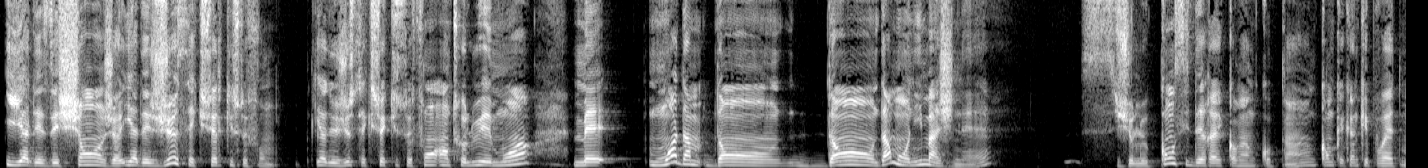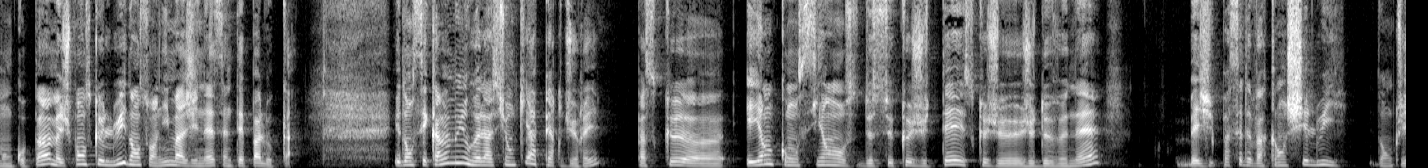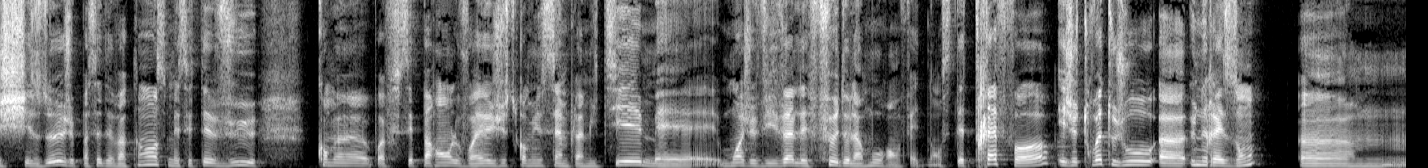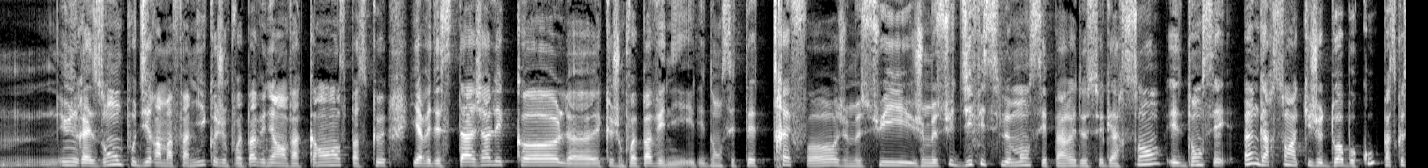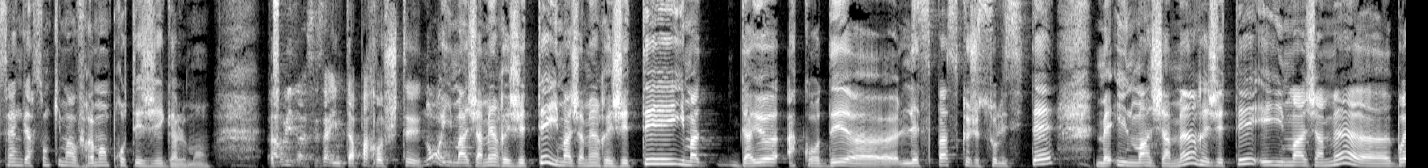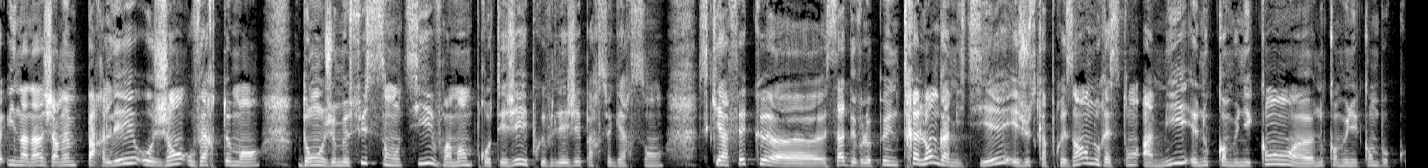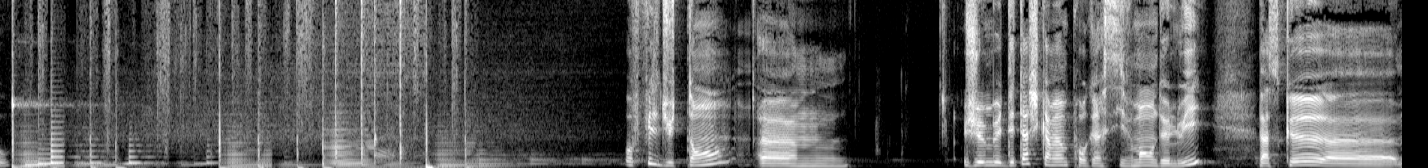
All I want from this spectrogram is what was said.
il y a des échanges, il y a des jeux sexuels qui se font il y a des jeux sexuels qui se font entre lui et moi, mais moi, dans, dans, dans, dans mon imaginaire, je le considérais comme un copain, comme quelqu'un qui pouvait être mon copain, mais je pense que lui, dans son imaginaire, ce n'était pas le cas. Et donc, c'est quand même une relation qui a perduré, parce que, euh, ayant conscience de ce que j'étais, ce que je, devenais, ben, j'ai passé des vacances chez lui. Donc, chez eux, je passais des vacances, mais c'était vu comme euh, ses parents le voyaient juste comme une simple amitié, mais moi je vivais les feux de l'amour en fait. Donc c'était très fort et je trouvais toujours euh, une raison euh, une raison pour dire à ma famille que je ne pouvais pas venir en vacances parce qu'il y avait des stages à l'école euh, et que je ne pouvais pas venir. Et donc c'était très fort. Je me suis, je me suis difficilement séparé de ce garçon. Et donc c'est un garçon à qui je dois beaucoup parce que c'est un garçon qui m'a vraiment protégé également. Parce ah oui, c'est ça, il ne t'a pas rejeté. Non, il m'a jamais rejeté, il m'a jamais rejeté. Il m'a d'ailleurs accordé euh, l'espace que je sollicitais, mais il m'a jamais rejeté et il m'a jamais, euh, bref, il n'en a jamais parler aux gens ouvertement. Donc je me suis senti vraiment protégé et privilégié par ce garçon. Ce qui a fait que euh, ça a développé une très longue amitié et jusqu'à présent nous restons amis et nous communiquons, euh, nous communiquons beaucoup. Au fil du temps, euh, je me détache quand même progressivement de lui parce que euh,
